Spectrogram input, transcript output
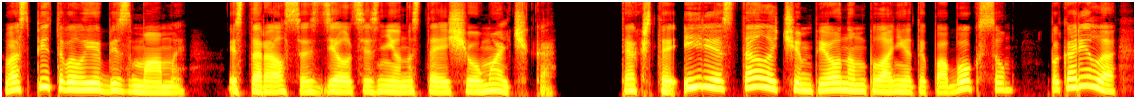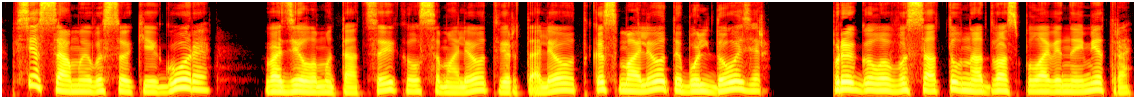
воспитывал ее без мамы и старался сделать из нее настоящего мальчика. Так что Ирия стала чемпионом планеты по боксу, покорила все самые высокие горы, водила мотоцикл, самолет, вертолет, космолет и бульдозер, прыгала в высоту на 2,5 метра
